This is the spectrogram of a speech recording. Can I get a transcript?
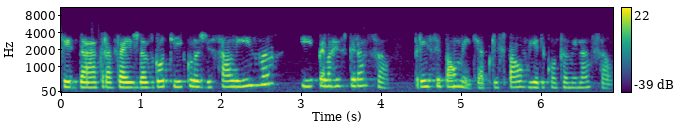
Se dá através das gotículas de saliva e pela respiração principalmente, é a principal via de contaminação.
